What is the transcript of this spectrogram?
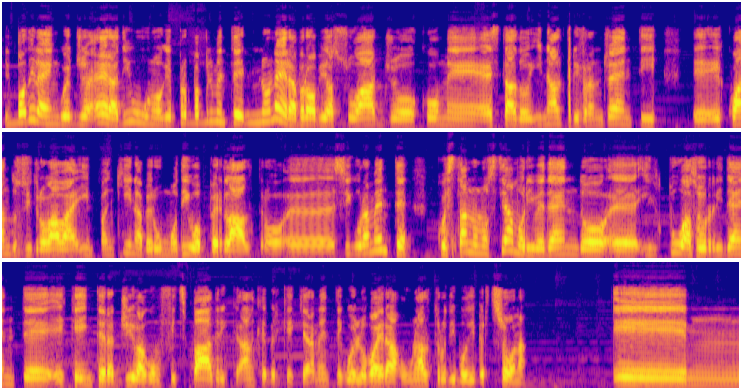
il body language era di uno che probabilmente non era proprio a suo agio come è stato in altri frangenti e quando si trovava in panchina per un motivo o per l'altro. Eh, sicuramente quest'anno non stiamo rivedendo eh, il Tua sorridente e che interagiva con Fitzpatrick, anche perché chiaramente quello poi era un altro tipo di persona. E, mh,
